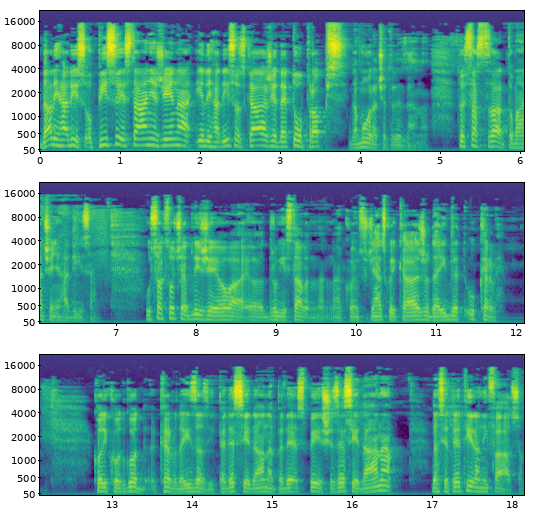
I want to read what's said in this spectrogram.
da li hadis opisuje stanje žena ili hadisos kaže da je to propis, da mora 40 dana. To je sva stvar tumačenja hadisa. U svak slučaju bliže je ova e, drugi stav na, na kojem sučenjaci kažu da je ibret u krvi koliko od god krv da izlazi, 50 dana, 55, 60 dana, da se tretira nifasom.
